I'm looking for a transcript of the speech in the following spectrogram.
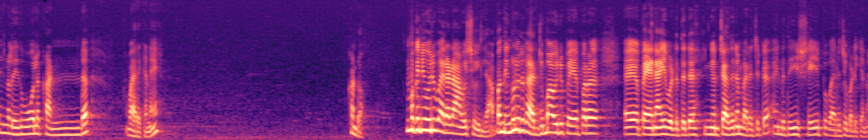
നിങ്ങൾ ഇതുപോലെ കണ്ട് വരയ്ക്കണേ. കണ്ടോ? നമുക്കിനി ഒരു വരയുടെ ആവശ്യമില്ല. അപ്പം നിങ്ങളൊരു കാര്യം ചുമ്മാ ഒരു പേപ്പർ പേനായി എടുത്തിട്ട് ഇങ്ങനെ ചതുരം വരച്ചിട്ട് അതിന്റെ ഈ ഷേപ്പ് വരച്ച് പഠിക്കണം.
